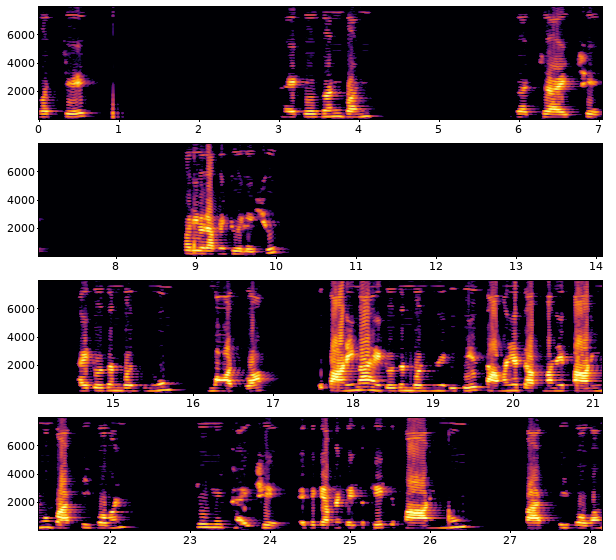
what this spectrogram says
વચ્ચે હાઇડ્રોજન બંધ રચાય છે. ફરીવાર આપણે જોઈ લઈશું. હાઇડ્રોજન બંધનું મહત્વ. તો પાણીમાં હાઇડ્રોજન બંધને લીધે સામાન્ય તાપમાને પાણીનું બાષ્પીભવન ધીમું થાય છે. એટલે કે આપણે કહી શકીએ કે પાણીનું બાષ્પીભવન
